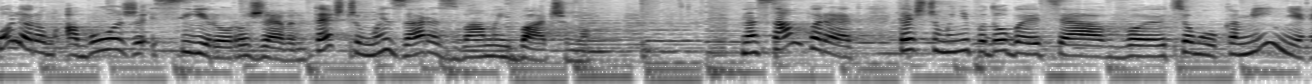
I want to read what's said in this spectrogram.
кольором або ж сіро-рожевим, те, що ми зараз з вами й бачимо. Насамперед, те, що мені подобається в цьому камінні,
